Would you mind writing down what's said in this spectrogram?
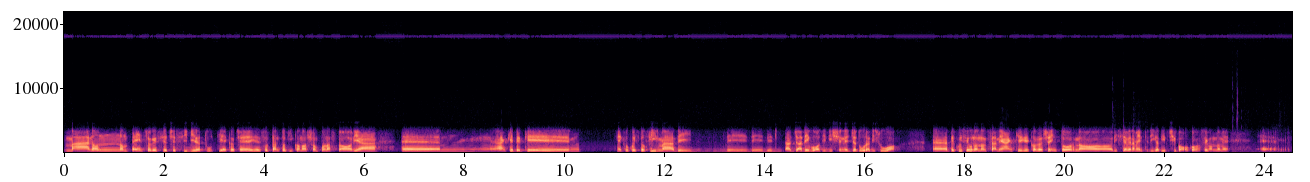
Ma non, non penso che sia accessibile a tutti, ecco, cioè, soltanto chi conosce un po' la storia ehm, anche perché ecco, questo film ha, dei, dei, dei, ha, già dei vuoti di sceneggiatura di suo, eh, per cui se uno non sa neanche che cosa c'è intorno rischia veramente di capirci poco, secondo me. Eh,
